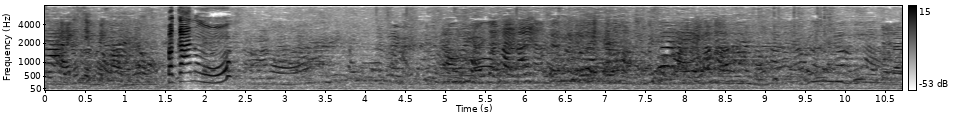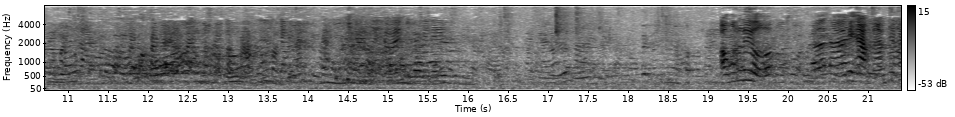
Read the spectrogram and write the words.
สุดท้ายก็เจ็บหัวเข่าเหมือนเดิม ปากกาหนู เอางั้นเลยเหรอไม่อาบน้ำใช่ไหม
